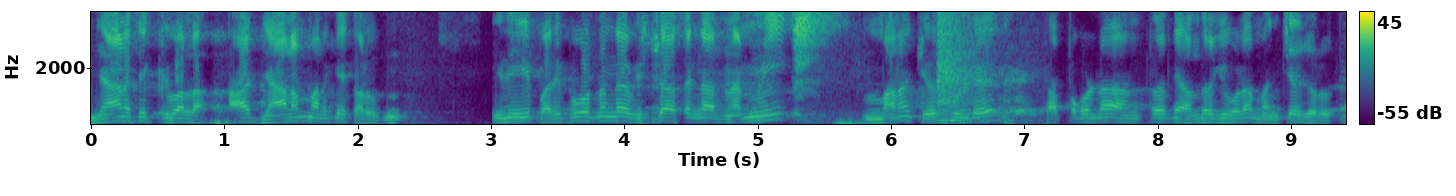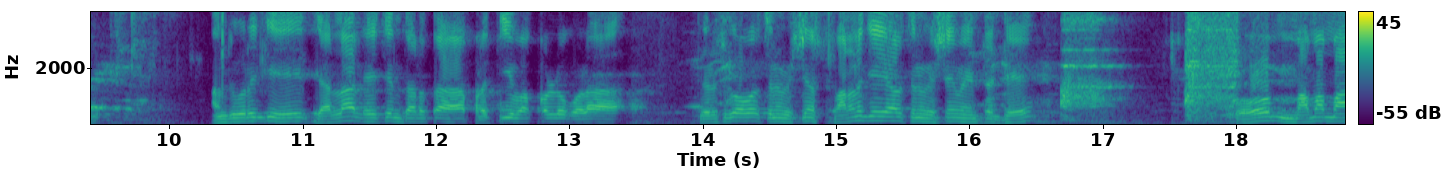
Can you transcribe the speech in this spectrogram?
జ్ఞానశక్తి వల్ల ఆ జ్ఞానం మనకే కలుగుతుంది. ఇది పరిపూర్ణంగా విశ్వాసంగా నమ్మి మనం చేసుకుంటే తప్పకుండా అందరికీ అందరికీ కూడా మంచిగా జరుగుతుంది. అందు గురించి తెల్లా లేచిన తర్వాత ప్రతి ఒక్కళ్ళు కూడా తెలుసుకోవాల్సిన విషయం స్మరణ చేయాల్సిన విషయం ఏంటంటే ఓం మమ మా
